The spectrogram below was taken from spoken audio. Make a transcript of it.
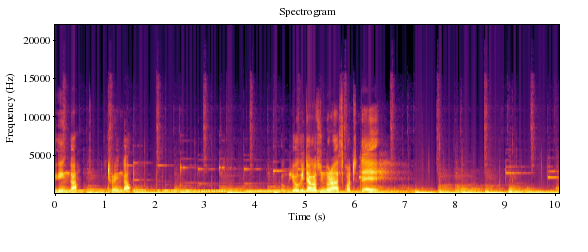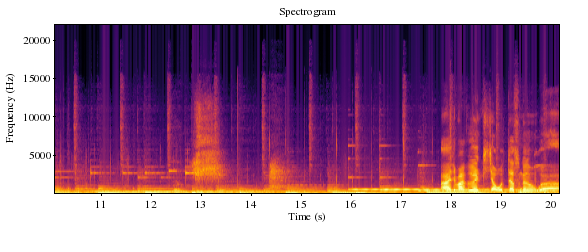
여긴가? 저인가? 여기, 여기다가 쓴건 알았을 것 같은데. 마지막은 진짜 어디다 숨겨놓은 거야?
